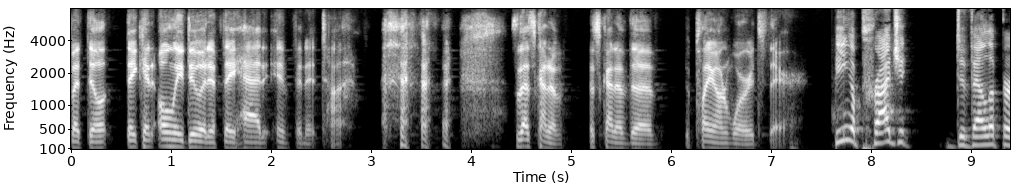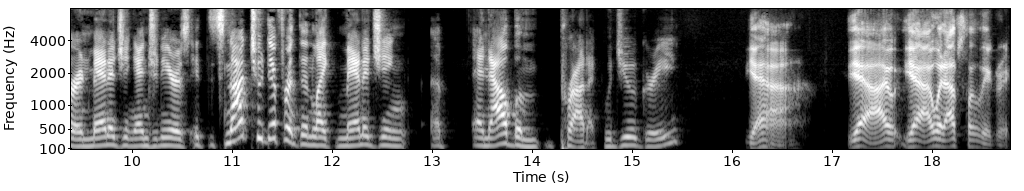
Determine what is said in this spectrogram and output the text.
but they'll they can only do it if they had infinite time. so that's kind of that's kind of the, the play on words there. Being a project developer and managing engineers, it's not too different than like managing a, an album product. Would you agree? Yeah, yeah, I yeah, I would absolutely agree,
